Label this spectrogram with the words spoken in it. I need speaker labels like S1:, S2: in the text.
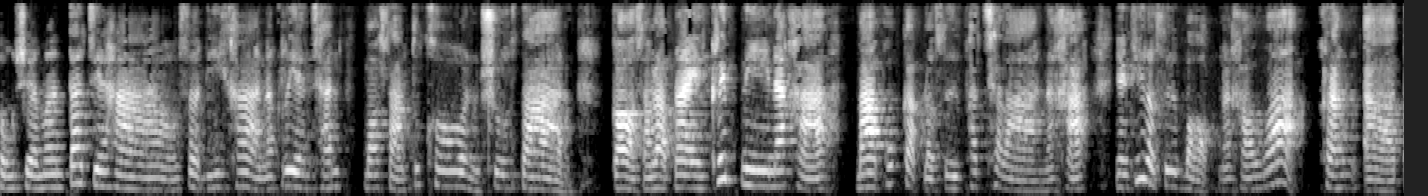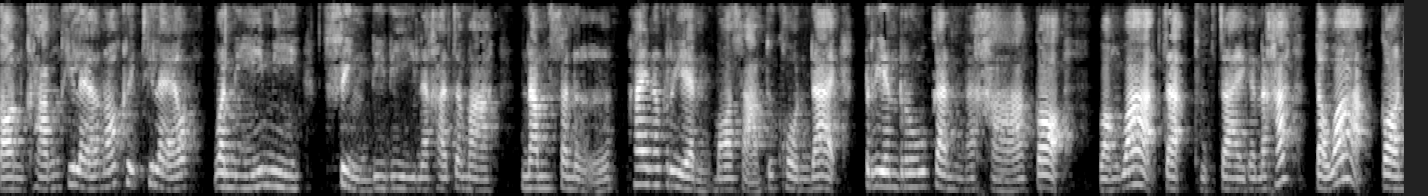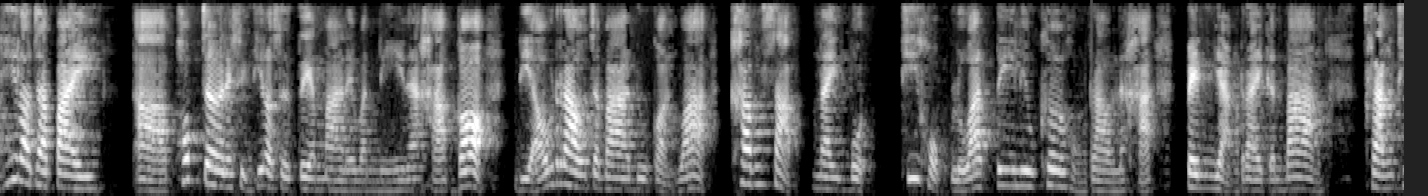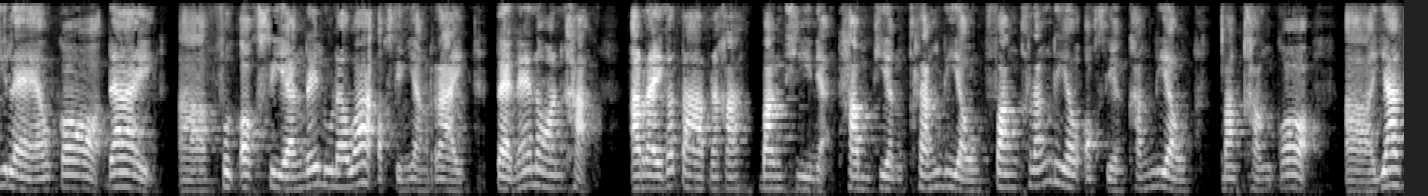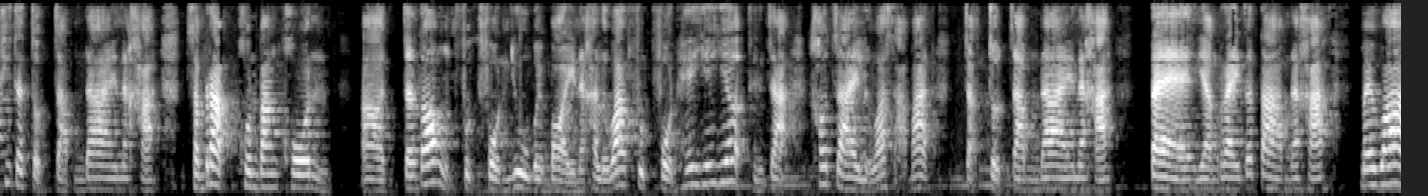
S1: 同学们大家好สวัสดีค่ะ นักเรียนชั้นม .3 ทุกคนชูซานก็สำหรับในคลิปนี้นะคะ มาพบกับเราซื้อพัชรานะคะ อย่างที่เราซื้อบอกนะคะว่าครั้งอาตอนครั้งที่แล้วเนาะคลิปที่แล้ว วันนี้มีสิ่งดีๆนะคะ จะมานำเสนอให้นักเรียนม .3 ทุกคนได้เรียนรู้กันนะคะ ก็หวังว่าจะถูกใจกันนะคะ แต่ว่าก่อนที่เราจะไปอ่า พบเจอในสิ่งที่เราเตรียมมาในวันนี้นะคะ ก็เดี๋ยวเราจะมาดูก่อนว่าคำศัพท์ในบทที่ 6 หรือว่าตีลิวเคอร์ของเรานะคะ เป็นอย่างไรกันบ้าง ครั้งที่แล้วก็ได้ฝึกออกเสียงได้รู้แล้วว่าออกเสียงอย่างไร แต่แน่นอนค่ะ อะไรก็ตามนะคะ บางทีเนี่ยทำเพียงครั้งเดียว ฟังครั้งเดียวออกเสียงครั้งเดียว บางครั้งก็ ยากที่จะจดจำได้นะคะสำหรับคนบางคนจะต้องฝึกฝนอยู่บ่อยๆนะคะ หรือว่าฝึกฝนให้เยอะๆ ถึงจะเข้าใจหรือว่าสามารถจะจดจำได้นะคะ แต่อย่างไรก็ตามนะคะ ไม่ว่า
